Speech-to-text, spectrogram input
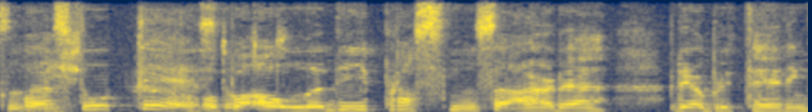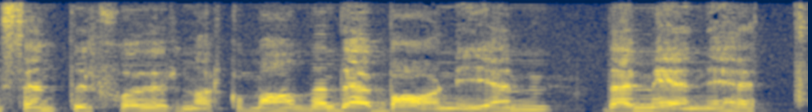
Så det er, stort. det er stort. Og på alle de plassene så er det rehabiliteringssenter for narkomane, det er barnehjem, det er menighet.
